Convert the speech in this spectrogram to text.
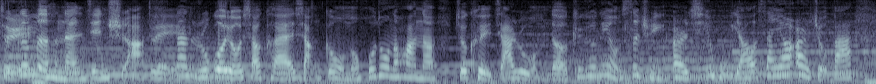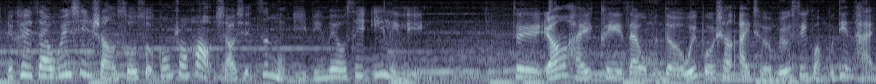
就根本很难坚持啊。对，那如果有小可爱想跟我们互动的话呢，就可以加入我们的 QQ 听友四群二七五幺三幺二九八，也可以在微信上搜索公众号小写字母宜宾 VOC 一零零。对，然后还可以在我们的微博上艾特 VOC 广播电台，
